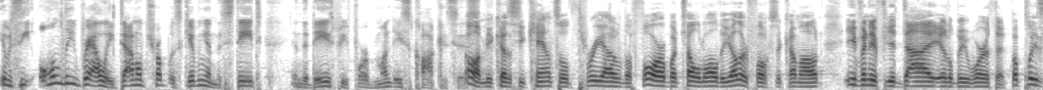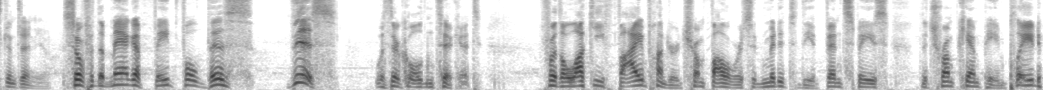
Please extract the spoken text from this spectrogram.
It was the only rally Donald Trump was giving in the state in the days before Monday's caucuses. Oh, because he canceled three out of the four, but told all the other folks to come out. Even if you die, it'll be worth it. But please continue. So for the MAGA faithful, this this was their golden ticket. For the lucky 500 Trump followers admitted to the event space, the Trump campaign played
